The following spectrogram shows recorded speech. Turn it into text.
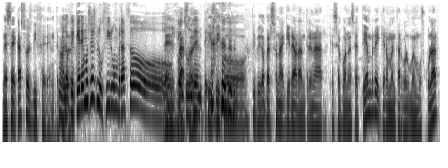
en ese caso es diferente. No, lo que queremos es lucir un brazo Eh, contundente. el típico, típica persona que quiere ahora entrenar, que se pone en septiembre y quiere aumentar volumen muscular.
